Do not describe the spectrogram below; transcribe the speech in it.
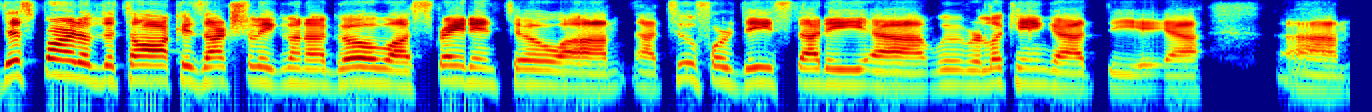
this part of the talk is actually going to go uh, straight into um, a 2,4-D study. Uh, we were looking at the uh, um,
